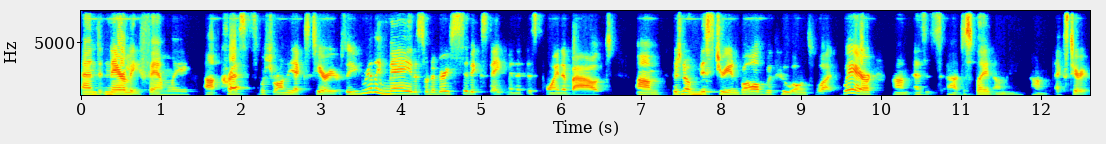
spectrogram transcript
and Nerli family uh, crests, which are on the exterior. So you really made a sort of very civic statement at this point about um, there's no mystery involved with who owns what where um, as it's uh, displayed on the um, exterior.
